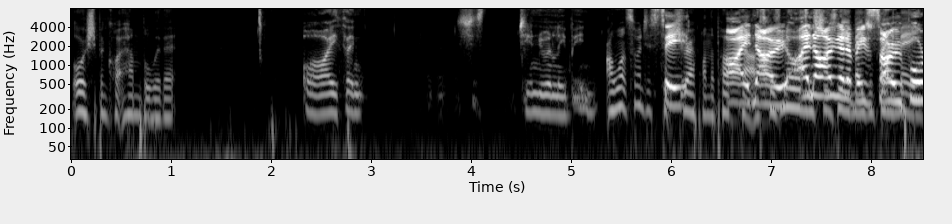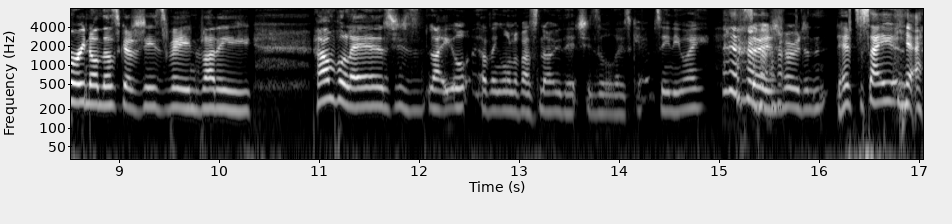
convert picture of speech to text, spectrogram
or she's she been quite humble with it? Oh, I think she's genuinely been I want someone to stitch See, her up on the podcast. I know, I know. I'm going to be making fun of so boring on this because she's been bloody humble as she's like. all- I think all of us know that she's all those caps anyway, so she probably didn't have to say it. Yeah.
